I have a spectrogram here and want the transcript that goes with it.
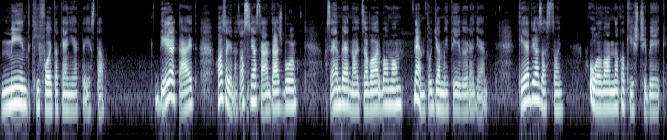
Mind kifolyt a kenyértészta. Déltájt hazajön az asszony a szántásból. Az ember nagy zavarban van, nem tudja, mit évő legyen. Kérdi az asszony, hol vannak a kis csibék?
